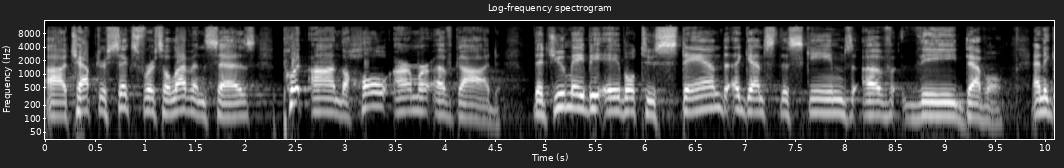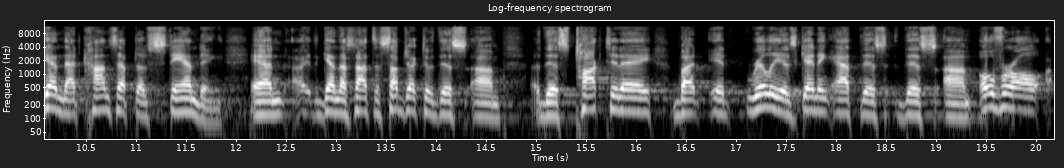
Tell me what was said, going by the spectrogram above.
Uh, chapter 6, verse 11 says, Put on the whole armor of God, that you may be able to stand against the schemes of the devil. And again, that concept of standing. And uh, again, that's not the subject of this, um, this talk today, but it really is getting at this, this um, overall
